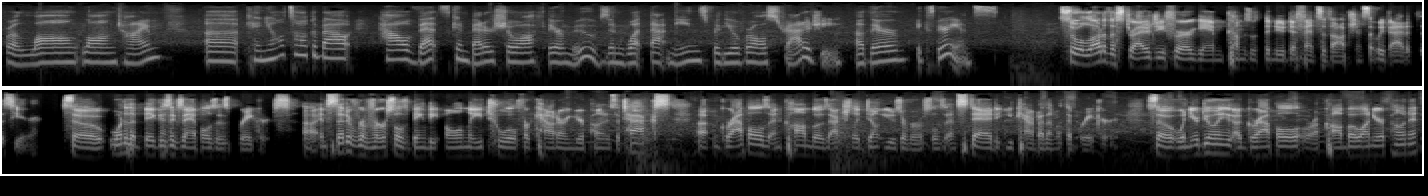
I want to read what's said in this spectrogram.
for a long, long time, uh, can y'all talk about how vets can better show off their moves and what that means for the overall strategy of their experience? So, a lot of the strategy for our game comes with the new defensive options that we've added this year. So one of the biggest examples is breakers. Uh, instead of reversals being the only tool for countering your opponent's attacks, uh, grapples and combos actually don't use reversals. Instead, you counter them with a breaker. So when you're doing a grapple or a combo on your opponent,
